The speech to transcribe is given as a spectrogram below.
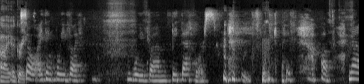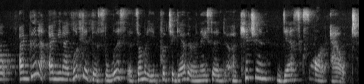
I agree. So I think we've uh, we've um, beat that horse. okay. Uh, now I'm gonna. I mean, I looked at this list that somebody had put together, and they said uh, kitchen desks are out.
